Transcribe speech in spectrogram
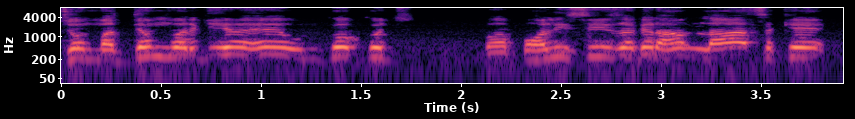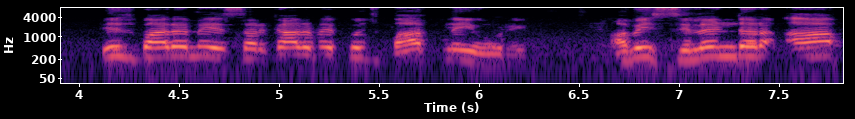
जो मध्यम वर्गीय है, उनको कुछ पॉलिसीज़ अगर हम ला सके, इस बारे में इस सरकार में कुछ बात नहीं हो रही। अभी सिलेंडर आप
